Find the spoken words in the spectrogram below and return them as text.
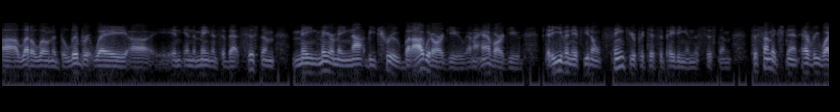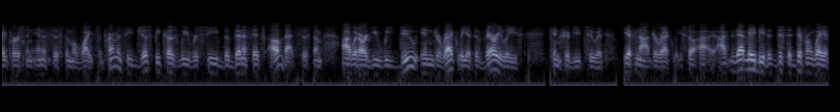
uh, let alone a deliberate way uh, in, in the maintenance of that system, may, may or may not be true. But I would argue, and I have argued, that even if you don't think you're participating in the system, to some extent, every white person in a system of white supremacy, just because we receive the benefits of that system, I would argue we do indirectly, at the very least, contribute to it, if not directly. So I, I, that may be the, just a different way of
